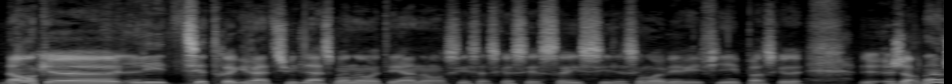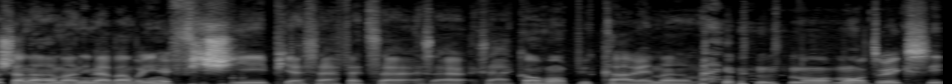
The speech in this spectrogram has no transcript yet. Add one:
Donc, euh, les titres gratuits de la semaine ont été annoncés. Est-ce que c'est ça ici? Laissez-moi vérifier parce que euh, Jordan Chenard, à un moment donné, m'avait envoyé un fichier, puis ça a fait, ça, ça- ça a corrompu carrément mon, mon truc ici.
